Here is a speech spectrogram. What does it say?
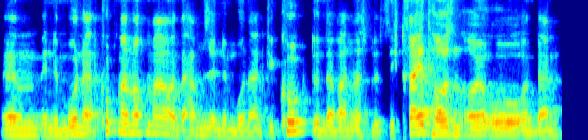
in einem Monat guck mal nochmal und da haben sie in einem Monat geguckt und da waren das plötzlich 3000 Euro und dann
